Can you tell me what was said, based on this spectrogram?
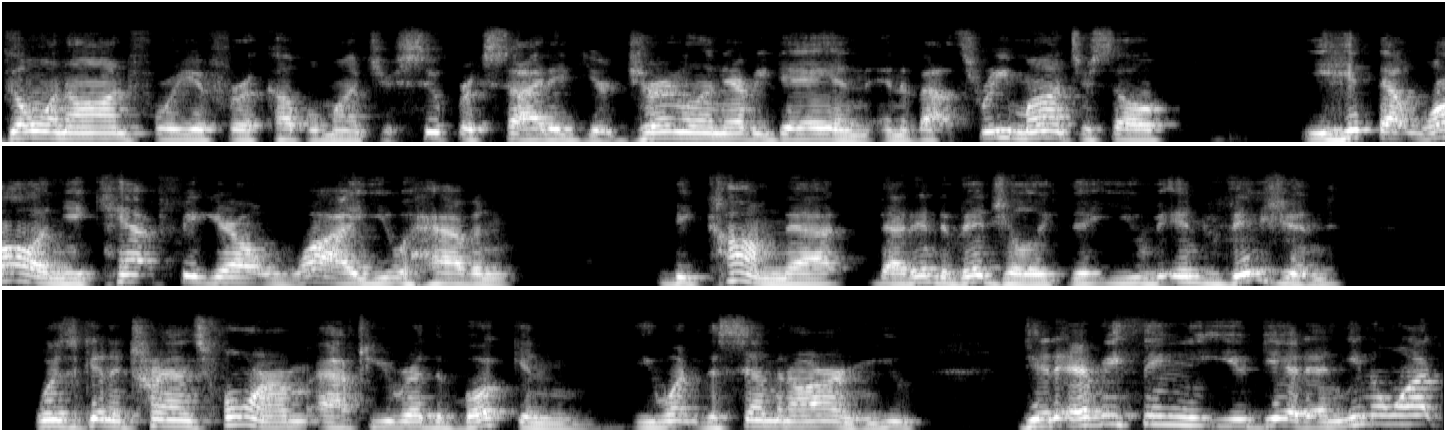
going on for you for a couple months. You're super excited. You're journaling every day, and in about three months or so, you hit that wall, and you can't figure out why you haven't become that that individual that you've envisioned was going to transform after you read the book and you went to the seminar and you did everything that you did. And you know what?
